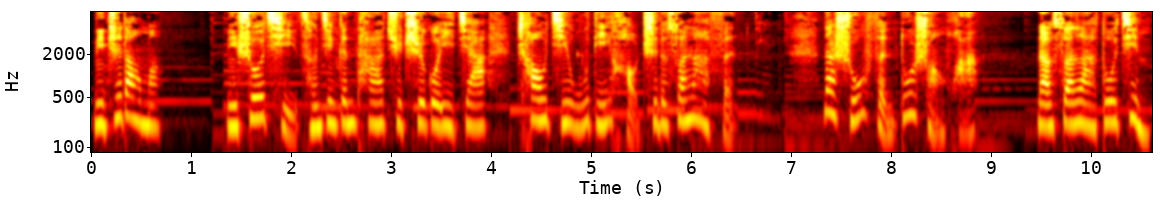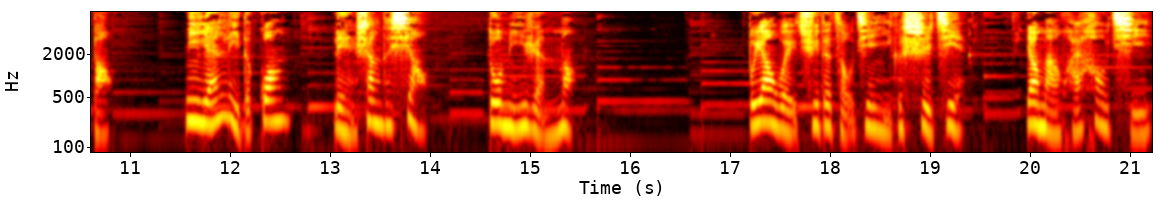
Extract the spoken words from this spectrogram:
你知道吗？你说起曾经跟他去吃过一家超级无敌好吃的酸辣粉，那薯粉多爽滑，那酸辣多劲爆，你眼里的光，脸上的笑，多迷人吗？不要委屈的走进一个世界，要满怀好奇。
